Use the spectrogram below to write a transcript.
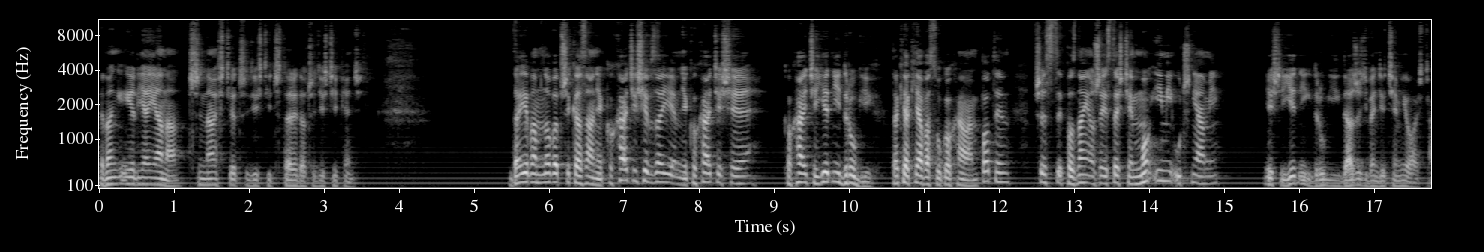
Ewangelia Jana 13, 34 do 35. Daję wam nowe przykazanie. Kochajcie się wzajemnie, kochajcie się, kochajcie jedni drugich, tak jak ja was ukochałem. Po tym wszyscy poznają, że jesteście moimi uczniami, jeśli jedni drugich darzyć będziecie miłością.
